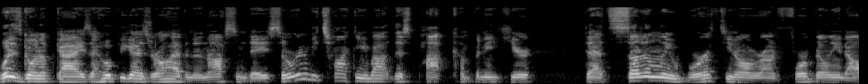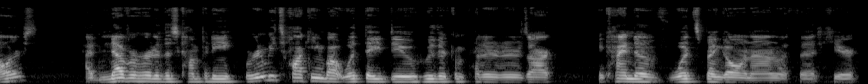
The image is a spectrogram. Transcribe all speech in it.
What is going up, guys? I hope you guys are all having an awesome day. So, we're going to be talking about this pot company here that's suddenly worth, you know, around $4 billion. I've never heard of this company. We're going to be talking about what they do, who their competitors are, and kind of what's been going on with it here.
